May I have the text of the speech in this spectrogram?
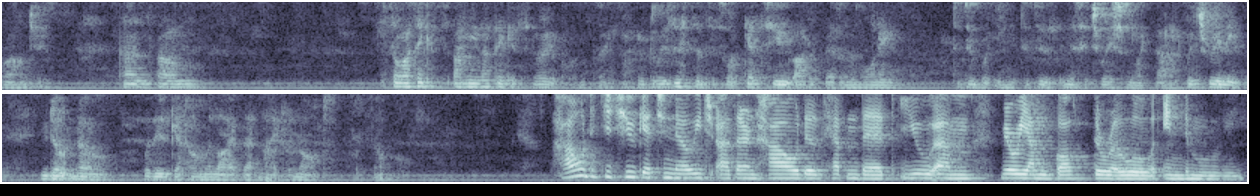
around you. And um, so I think it's, I mean, I think it's a very important thing. I think the resistance is what gets you out of bed in the morning to do what you need to do in a situation like that, which really you don't know whether you get home alive that night or not, for example. How did you two get to know each other, and how did it happen that you, um, Meriam, got the role in the movie?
